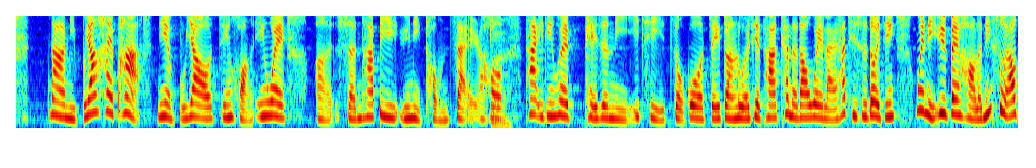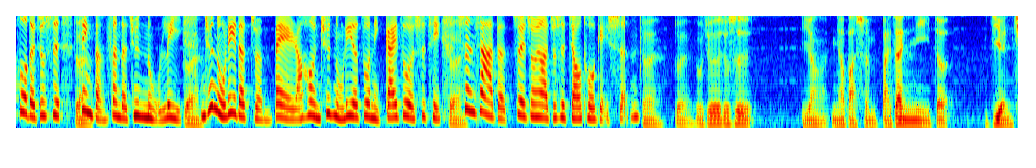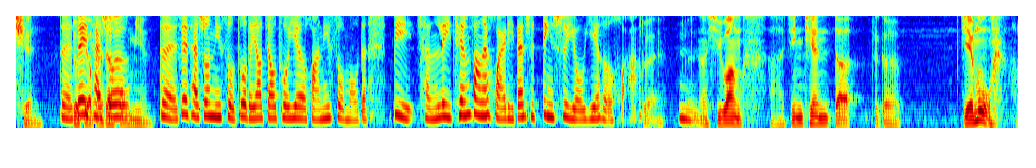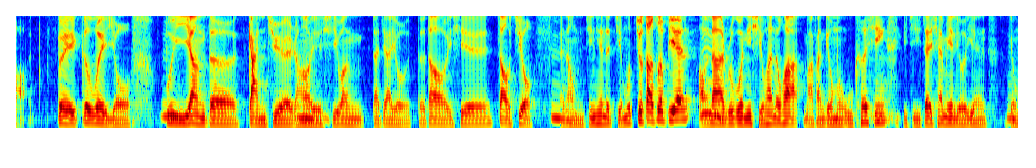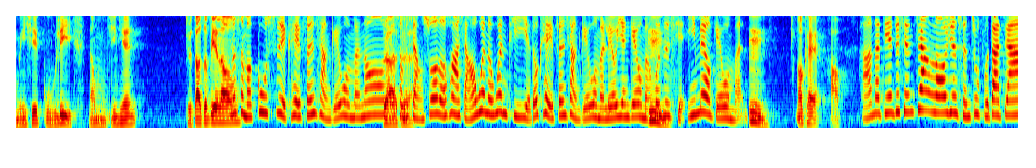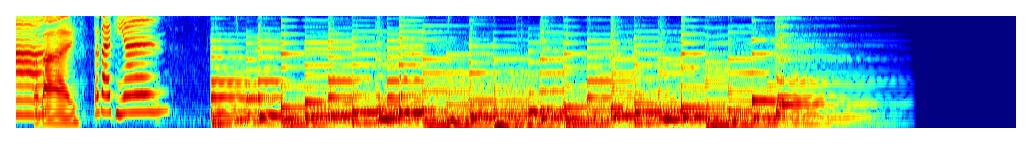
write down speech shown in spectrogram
那你不要害怕，你也不要惊慌，因为呃，神他必与你同在，然后他一定会陪着你一起走过这一段路，而且他看得到未来，他其实都已经为你预备好了。你所要做的就是尽本分的去努力，对你去努力的准备，然后你去努力的做你该做的事情，剩下的最重要的就是交托给神。对对，我觉得就是一样啊，你要把神摆在你的眼前，对，所以才不要摆在后说，面。对，所以才说你所做的要交托耶和华，你所谋的必成立，千放在怀里，但是定是由耶和华。对，对，嗯，那希望啊、今天的这个节目好对各位有不一样的感觉，然后也希望大家有得到一些造就。那我们今天的节目就到这边。好，那如果你喜欢的话，麻烦给我们五颗星，嗯以及在下面留言给我们一些鼓励。那我们今天就到这边喽。有什么故事也可以分享给我们哦。有什么想说的话、想要问的问题，也都可以分享给我们，留言给我们，嗯或是写 email 给我们。嗯，OK，好，好，那今天就先这样喽。愿神祝福大家，拜，拜。拜拜，平安。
